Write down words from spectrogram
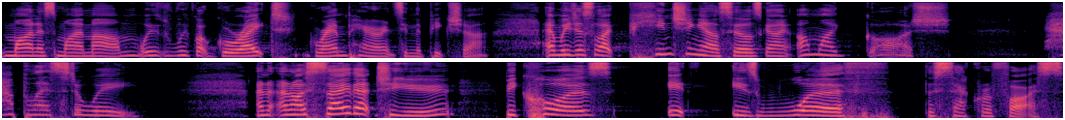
minus my mum. We've, we've got great grandparents in the picture. And we're just like pinching ourselves, going, oh my gosh, how blessed are we? And, and I say that to you because it is worth the sacrifice.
